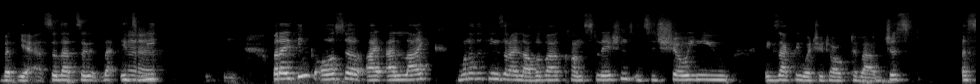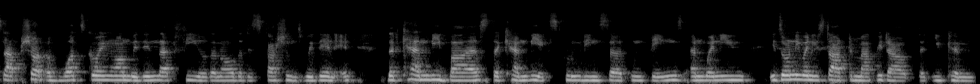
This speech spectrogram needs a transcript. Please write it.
But yeah, so that's a, that, it's yeah. really but I think also I, I like one of the things that I love about constellations is it's showing you exactly what you talked about, just a snapshot of what's going on within that field and all the discussions within it that can be biased, that can be excluding certain things. And when you, it's only when you start to map it out that you can,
